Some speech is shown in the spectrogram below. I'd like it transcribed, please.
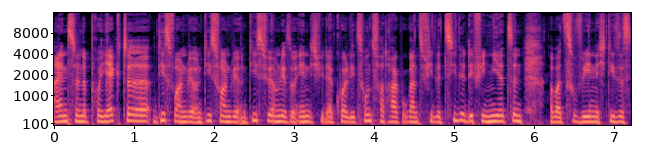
einzelne Projekte, dies wollen wir und dies wollen wir und dies führen wir, so ähnlich wie der Koalitionsvertrag, wo ganz viele Ziele definiert sind, aber zu wenig dieses,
